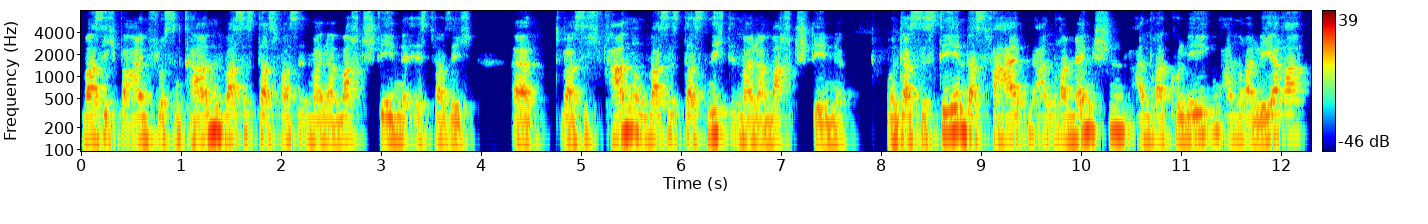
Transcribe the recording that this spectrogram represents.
was ich beeinflussen kann, was ist das, was in meiner Macht stehende ist, was ich, äh, was ich kann und was ist das nicht in meiner Macht stehende. Und das System, das Verhalten anderer Menschen, anderer Kollegen, anderer Lehrer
